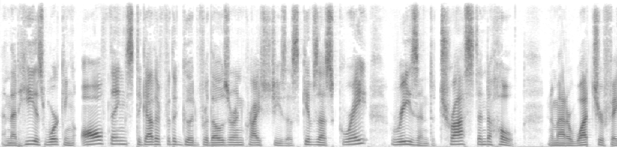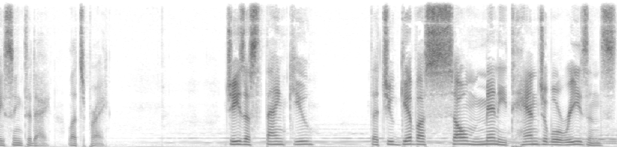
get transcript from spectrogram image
and that He is working all things together for the good for those who are in Christ Jesus gives us great reason to trust and to hope no matter what you're facing today. Let's pray. Jesus, thank you that you give us so many tangible reasons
